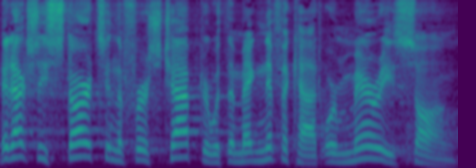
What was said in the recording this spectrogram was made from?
It actually starts in the first chapter with the Magnificat or Mary's song,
